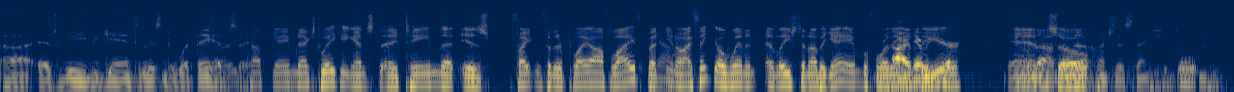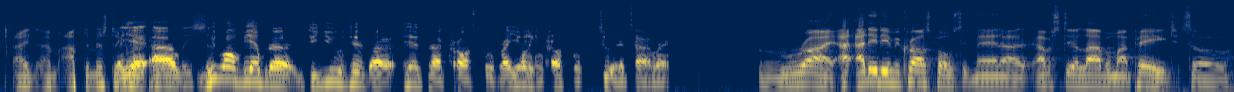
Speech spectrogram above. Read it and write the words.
Uh, as we begin to listen to what they have to say. tough game next week against a team that is fighting for their playoff life. But Yeah. you know, I think they'll win at least another game before the All right, end of the we go. year. And doubt, so doubt. Clinch this thing. Should do it. I, I'm optimistic. But yeah, about uh, at least we won't be able to to use his uh, his uh, cross post, right? You only can cross post two at a time, right? Right. I, I didn't even cross post it, man. Uh, I was still live on my page. So,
